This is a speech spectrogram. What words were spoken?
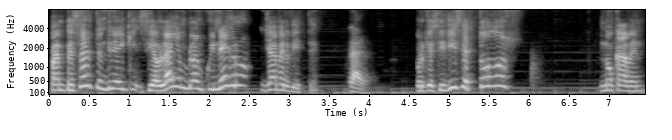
para empezar tendría que, si habláis en blanco y negro, ya perdiste. claro. Porque si dices todos, no caben.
